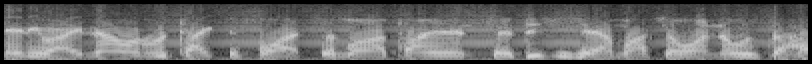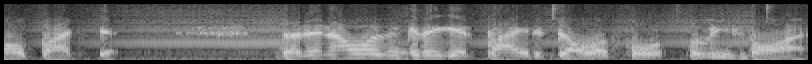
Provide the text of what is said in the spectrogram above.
Anyway, no one would take the fight, so my opponent said, this is how much I want. And it was the whole budget. So then I wasn't going to get paid a dollar for, for me fight.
